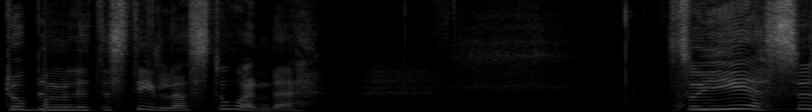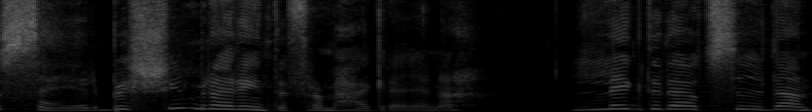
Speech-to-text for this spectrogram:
Då blir man lite stillastående. Så Jesus säger, bekymra er inte för de här grejerna. Lägg det där åt sidan.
